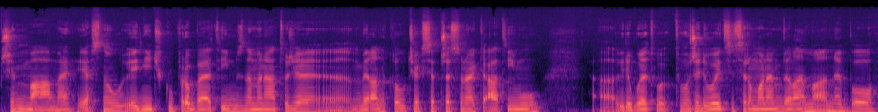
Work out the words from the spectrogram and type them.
že máme jasnou jedničku pro B tým. Znamená to, že eh, Milan Klouček se přesune k A týmu, kde bude tvořit dvojici s Romanem Vilem, nebo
